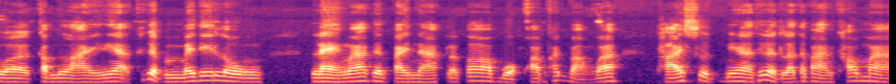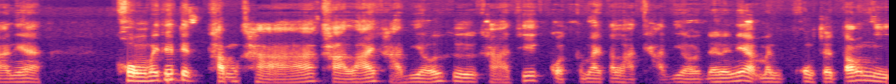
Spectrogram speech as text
ตัวกำไรเนี่ยถ้าเกิดมันไม่ได้ลงแรงมากเกินไปนัก แล้วก็บวกความคาดหวังว่าท้ายสุดเนี่ยถ้าเกิดรัฐบาลเข้ามาเนี่ย คงไม่ได้เป็นทำขาขาร้ายขาเดียวก็คือขาที่กดกำไรตลาดขาเดียวดังนั้นเนี่ยมันคงจะต้องมี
